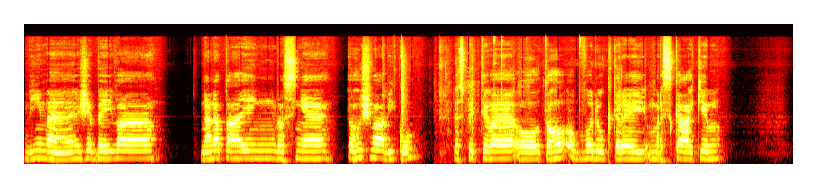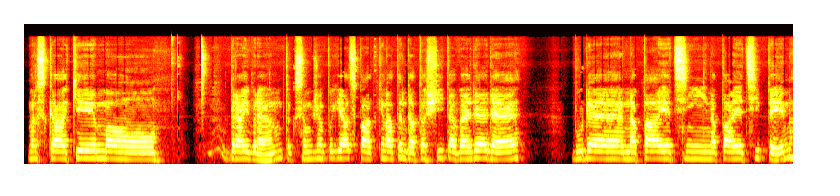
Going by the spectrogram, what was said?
víme, že bývá na napájení vlastně toho švábíku, respektive o toho obvodu, který mrská tím, mrská tím o, driverem, tak se můžeme podívat zpátky na ten datasheet a VDD bude napájecí, napájecí pin,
